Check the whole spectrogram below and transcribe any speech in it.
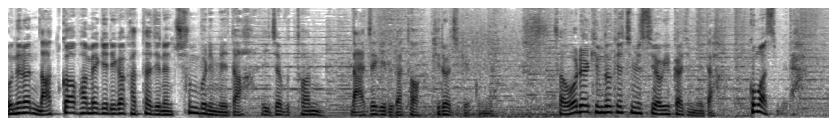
오늘은 낮과 밤의 길이가 같아지는 춘분입니다. 이제부턴 낮의 길이가 더 길어지겠군요. 자, 월요일 김덕현 뉴스 여기까지입니다. 고맙습니다.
